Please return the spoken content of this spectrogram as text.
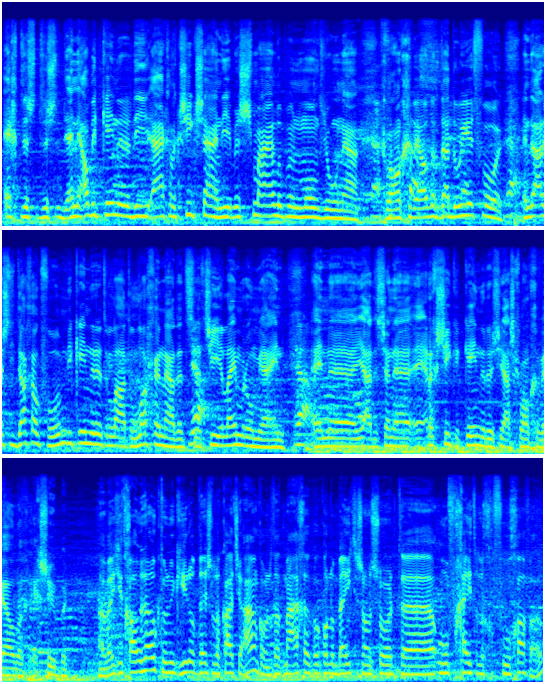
echt dus, dus, en al die kinderen die eigenlijk ziek zijn. Die hebben een smile op hun mond, jongen. Nou, gewoon geweldig. Daar doe je het voor. En daar is die dag ook voor. Om die kinderen te laten lachen. Nou, dat, Ja. dat zie je alleen maar om je heen. En eh, ja, dat zijn eh, erg zieke kinderen. Dus ja, is gewoon geweldig. Echt super. Nou, weet je het trouwens ook, toen ik hier op deze locatie aankwam, dat dat me eigenlijk ook wel een beetje zo'n soort eh, onvergetelijk gevoel gaf ook.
